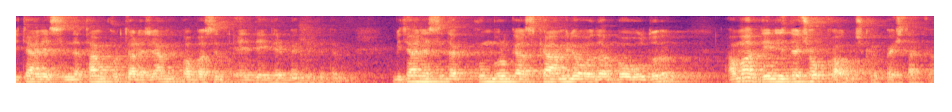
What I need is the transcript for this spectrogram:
Bir tanesini de tam kurtaracağım, babası el değdirmedi dedim. Bir tanesi de Kumburgaz Kamilova'da boğuldu. Ama denizde çok kalmış, 45 dakika.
